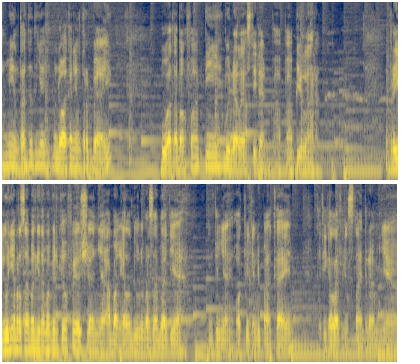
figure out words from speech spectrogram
Amin. Tentunya mendoakan yang terbaik buat Abang Fatih, Bunda Lesti, dan Papa Bilar Berikutnya persahabat kita mampir ke fashionnya Abang L dulu persahabat ya. Tentunya outfit yang dipakai ketika live Instagramnya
